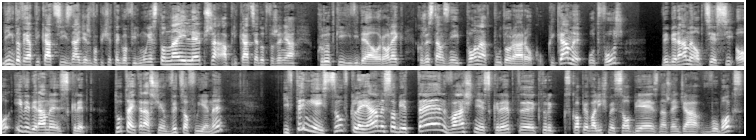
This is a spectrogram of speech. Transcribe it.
Link do tej aplikacji znajdziesz w opisie tego filmu. Jest to najlepsza aplikacja do tworzenia krótkich wideorolek. Korzystam z niej ponad półtora roku. Klikamy utwórz, wybieramy opcję CO i wybieramy skrypt. Tutaj teraz się wycofujemy i w tym miejscu wklejamy sobie ten właśnie skrypt, y, który skopiowaliśmy sobie z narzędzia VBox.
